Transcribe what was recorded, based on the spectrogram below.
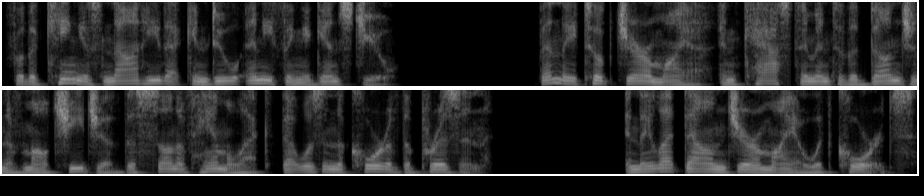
for the king is not he that can do anything against you. Then they took Jeremiah and cast him into the dungeon of Malchijah the son of Hamelech that was in the court of the prison. And they let down Jeremiah with cords.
